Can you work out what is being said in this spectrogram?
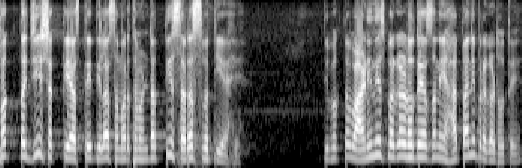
फक्त जी शक्ती असते तिला समर्थ म्हणतात ती सरस्वती आहे. ती फक्त वाणीनेच प्रकट होते असं नाही हाताने प्रकट होते.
